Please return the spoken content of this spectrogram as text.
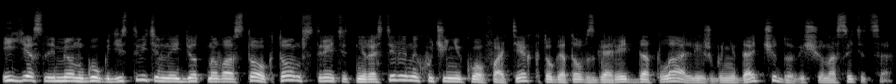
И если Мёнгук действительно идет на восток, то он встретит не растерянных учеников, а тех, кто готов сгореть дотла, лишь бы не дать чудовищу насытиться.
